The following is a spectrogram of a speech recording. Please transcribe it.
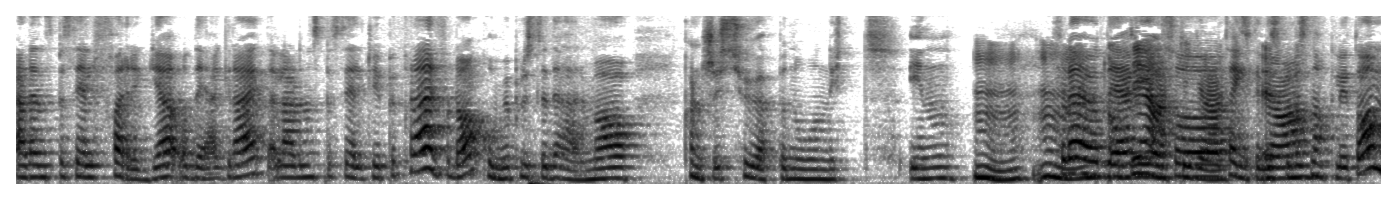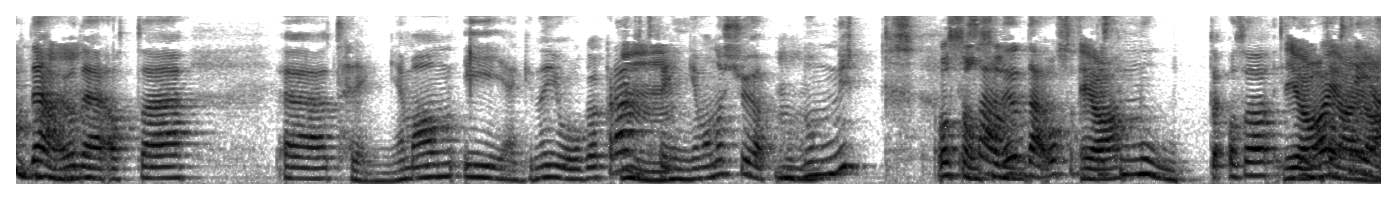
er det en spesiell farge, og det er greit, eller er det en spesiell type klær? For da kommer jo plutselig det her med å kanskje kjøpe noe nytt inn. For det er jo det, Ja, det vi også greit. tenkte vi Ja. skulle snakke litt om. Det er jo det at eh, Trenger man egne yogaklær? Trenger man å kjøpe noe nytt? Og sånn så er det, jo, der er også ja. faktisk mote altså Ja, ja, ja.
